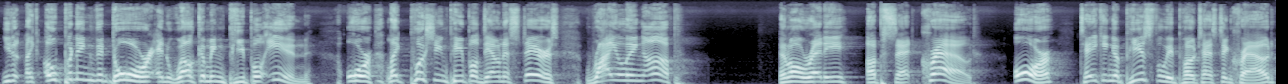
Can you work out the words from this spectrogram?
you know, like opening the door and welcoming people in, or like pushing people down the stairs, riling up an already upset crowd, or taking a peacefully protesting crowd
